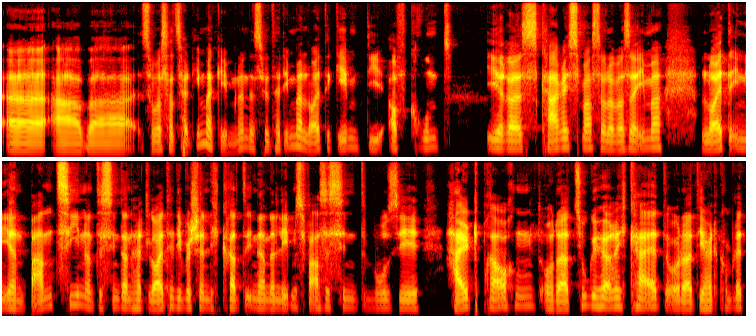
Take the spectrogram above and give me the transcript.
Äh, aber sowas hat es halt immer gegeben. Ne? Es wird halt immer Leute geben, die aufgrund ihres Charismas oder was auch immer Leute in ihren Band ziehen und das sind dann halt Leute, die wahrscheinlich gerade in einer Lebensphase sind, wo sie Halt brauchen oder Zugehörigkeit oder die halt komplett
